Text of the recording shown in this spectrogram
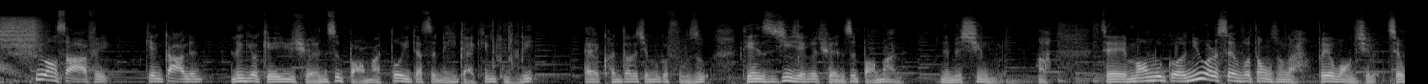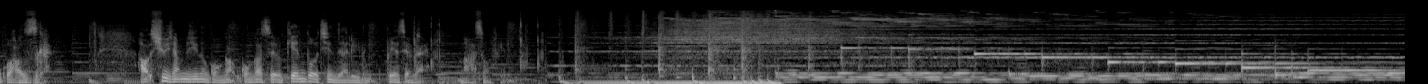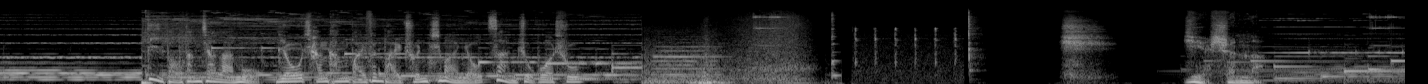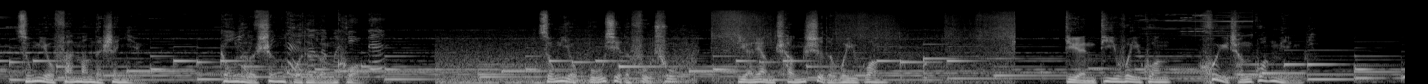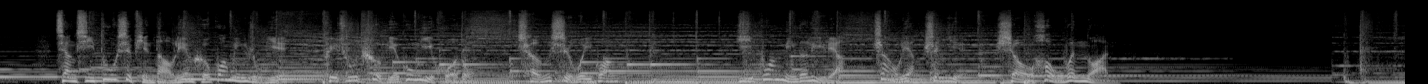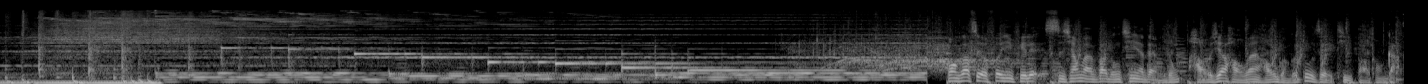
希望沙飞跟家人。能够给予全职宝妈多一点子理解跟鼓励，哎，看到了节目的辅助，电视机前的全职宝妈们，那么醒悟了啊！在忙碌个女儿生活当中啊，不要忘记了照顾好自己。好，休息下面进入广告，广告之后更多精彩内容，不要走开，马上回来。家栏目由长康百分百纯芝麻油赞助播出。嘘，夜深了，总有繁忙的身影勾勒生活的轮廓，总有不懈的付出点亮城市的微光，点滴微光汇成光明。江西都市频道联合光明乳业推出特别公益活动“城市微光”，以光明的力量照亮深夜，守候温暖。广告之后欢迎回来，思想万法同，青年带不同，好家好玩好广告都在提报通家。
